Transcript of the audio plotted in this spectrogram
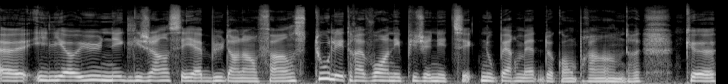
euh, il y a eu négligence et abus dans l'enfance, tous les travaux en épigénétique nous permettent de comprendre que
